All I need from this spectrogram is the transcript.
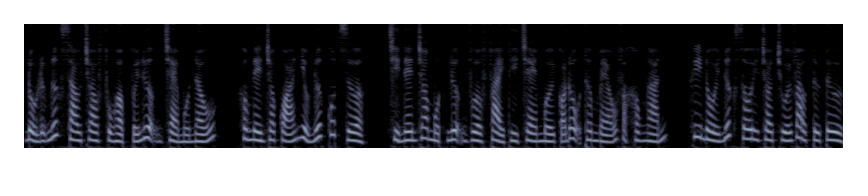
đổ lượng nước sao cho phù hợp với lượng chè muốn nấu, không nên cho quá nhiều nước cốt dừa, chỉ nên cho một lượng vừa phải thì chè mới có độ thơm béo và không ngán. Khi nồi nước sôi cho chuối vào từ từ,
